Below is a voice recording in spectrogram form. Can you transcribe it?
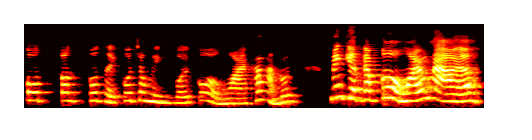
cô con cô thấy cô trong hình với cô ở ngoài khác hẳn luôn? Minh Kiệt gặp cô ở ngoài lúc nào vậy?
